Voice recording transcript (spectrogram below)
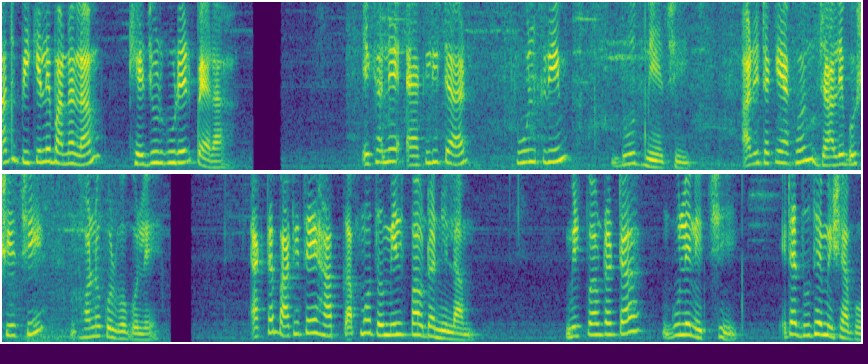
আজ বিকেলে বানালাম খেজুর গুড়ের প্যাড়া এখানে এক লিটার ফুল ক্রিম দুধ নিয়েছি। আর এটাকে এখন জালে বসিয়েছি ঘন করব বলে। একটা বাটিতে হাফ কাপ মতো মিল্ক পাউডার নিলাম। মিল্ক পাউডারটা গুলে নিচ্ছি। এটা দুধে মিশাবো।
